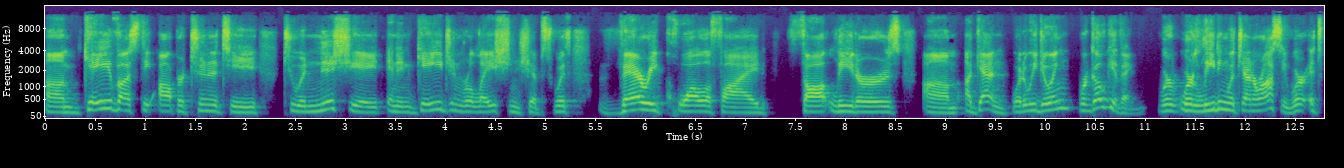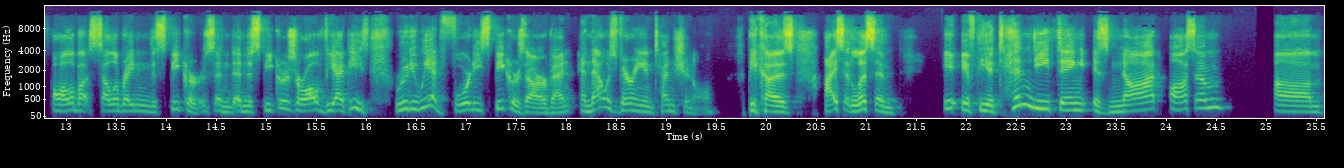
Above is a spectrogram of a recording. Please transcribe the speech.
um, gave us the opportunity to initiate and engage in relationships with very qualified thought leaders. Um, again, what are we doing? We're go giving. We're, we're leading with generosity. We're it's all about celebrating the speakers, and, and the speakers are all VIPs. Rudy, we had 40 speakers at our event, and that was very intentional because I said, listen, if the attendee thing is not awesome, um,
